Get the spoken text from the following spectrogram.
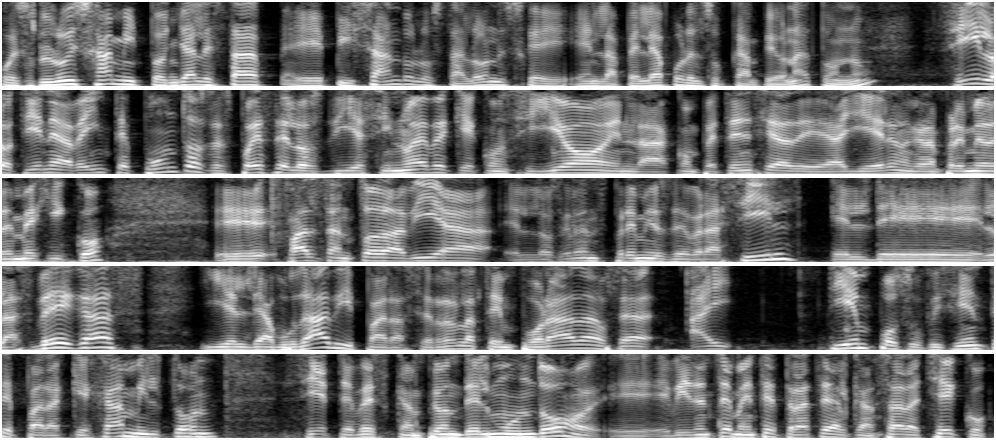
pues Luis Hamilton ya le está eh, pisando los talones eh, en la pelea por el subcampeonato, ¿no? Sí, lo tiene a 20 puntos después de los 19 que consiguió en la competencia de ayer en el Gran Premio de México. Eh, faltan todavía los grandes premios de Brasil, el de Las Vegas y el de Abu Dhabi para cerrar la temporada. O sea, hay tiempo suficiente para que Hamilton, siete veces campeón del mundo, eh, evidentemente trate de alcanzar a Checo.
